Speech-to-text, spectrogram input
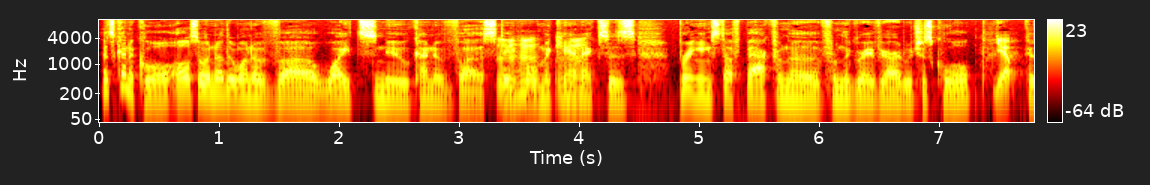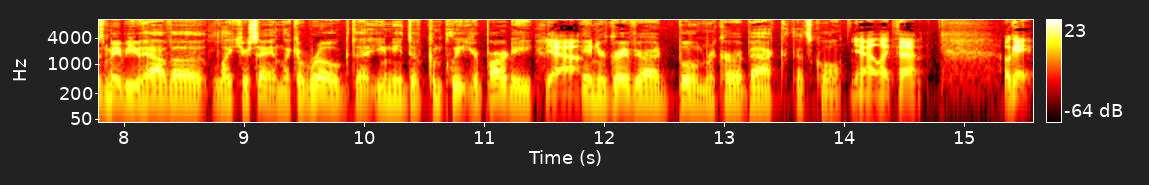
That's kind of cool. Also, another one of uh, White's new kind of uh, staple Mm-hmm, mechanics is bringing stuff back from the from the graveyard, which is cool. Yep. Because maybe you have a like you're saying, like a rogue that you need to complete your party. Yeah. In your graveyard, boom, recur it back. That's cool. Yeah, I like that. Okay,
